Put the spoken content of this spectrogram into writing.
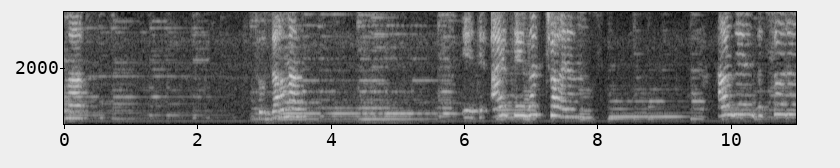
immer zusammen. Jede einzelne Tränen, alle the Sonne.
